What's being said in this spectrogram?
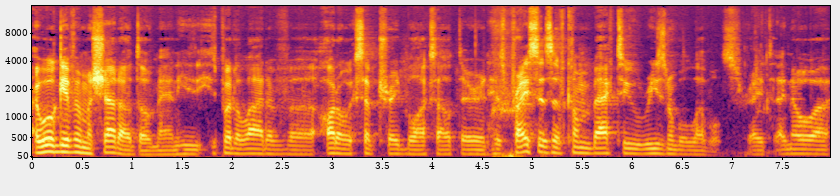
I will give him a shout out though, man. He, he's put a lot of uh, auto accept trade blocks out there, and his prices have come back to reasonable levels. Right? I know uh,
